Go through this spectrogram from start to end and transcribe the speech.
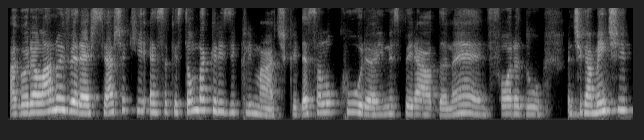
Agora, lá no Everest, você acha que essa questão da crise climática e dessa loucura inesperada, né? Fora do... Antigamente,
